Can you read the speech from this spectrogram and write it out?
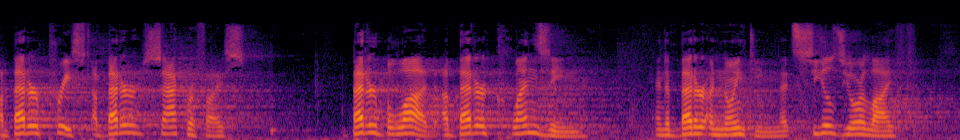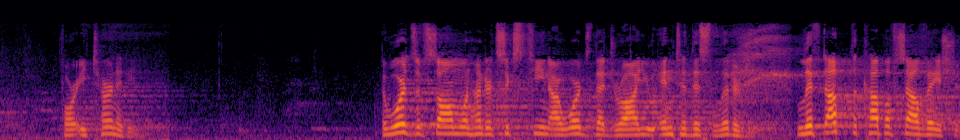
a better priest, a better sacrifice, better blood, a better cleansing, and a better anointing that seals your life for eternity. The words of Psalm 116 are words that draw you into this liturgy. Lift up the cup of salvation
